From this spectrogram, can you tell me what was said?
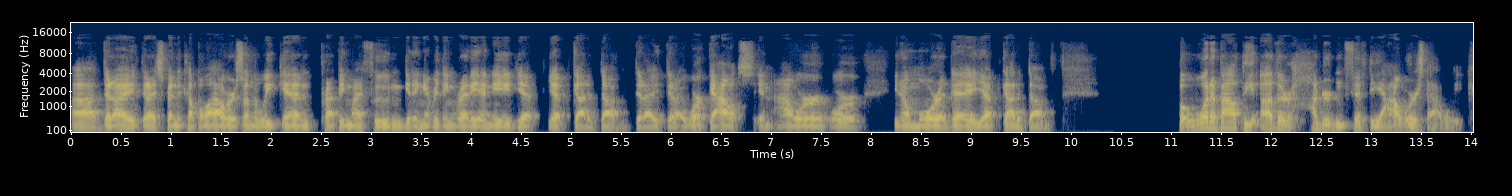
Uh, did I did I spend a couple hours on the weekend prepping my food and getting everything ready I need? Yep, yep, got it done. Did I did I work out an hour or you know more a day? Yep, got it done. But what about the other 150 hours that week?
